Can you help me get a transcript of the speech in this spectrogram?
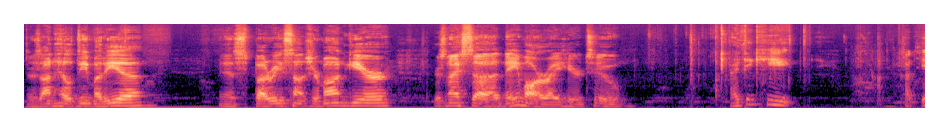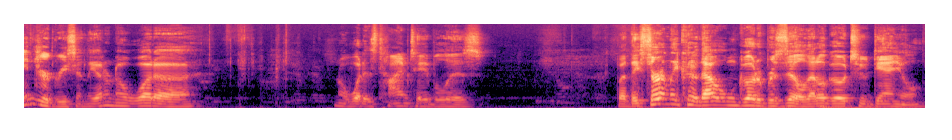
There's Angel Di Maria in his Paris Saint Germain gear. There's nice uh, Neymar right here too. I think he got injured recently. I don't know what uh, I don't know what his timetable is. But they certainly could. Have. That will go to Brazil. That'll go to Daniel.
